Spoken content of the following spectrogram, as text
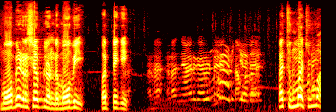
മോബി ഡ്രസ് ഷോപ്പിലുണ്ട് മോബി ഒറ്റയ്ക്ക്. ആ ചുമ്മാ ചുമ്മാ.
